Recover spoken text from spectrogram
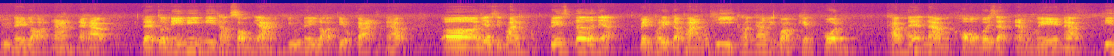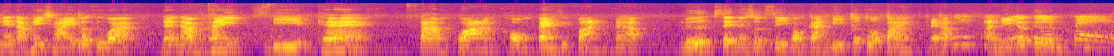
อยู่ในหลอดนั้นนะครับ แต่ตัวนี้นี่มีทั้งสองอย่างอยู่ในหลอดเดียวกันนะครับเอ่อยาสีฟันกริสเตอร์เนี่ยเป็นผลิตภัณฑ์ที่ค่อนข้างมีความเข้มข้นคำแนะนำของบริษัทแอมเวย์นะครับที่แนะนำให้ใช้ก็คือว่าแนะนำให้บีบแค่ตามขวางของแปรงสีฟันนะครับ หรือเศษหนึ่งส่วนสี่ของการบีบทั่วๆไปนะครับ อันนี้ก็คือแปลก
